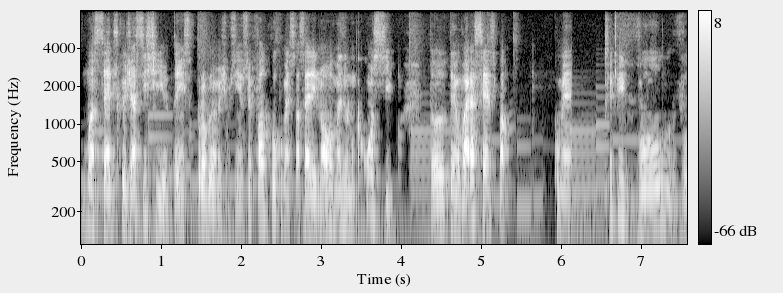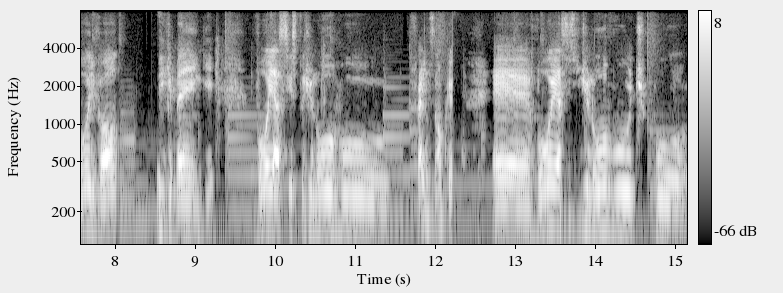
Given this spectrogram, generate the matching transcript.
umas séries que eu já assisti. Eu tenho esse problema. Tipo assim, eu sempre falo que vou começar uma série nova, mas eu nunca consigo. Então eu tenho várias séries pra comer. Eu sempre vou, vou e volto. Big Bang, vou e assisto de novo. Friends não, porque. É, vou e assisto de novo, tipo.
